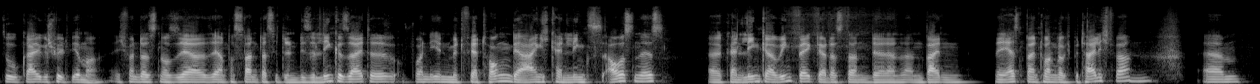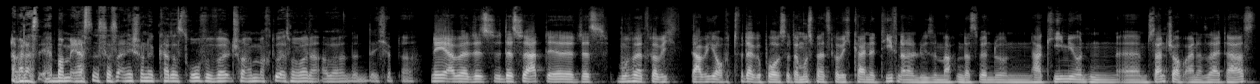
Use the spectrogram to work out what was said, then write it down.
so geil gespielt wie immer. Ich fand das noch sehr, sehr interessant, dass sie dann diese linke Seite von ihnen mit Vertong, der eigentlich kein Linksaußen ist, äh, kein linker Wingback, der das dann, der dann an beiden, in den ersten beiden Toren, glaube ich, beteiligt war. Ähm, Aber das, äh, beim ersten ist das eigentlich schon eine Katastrophe, weil schon mach du erstmal weiter. Aber dann- ich habe da. Nee, aber das, das hat, äh, das muss man jetzt, glaube ich, da habe ich auch auf Twitter gepostet, da muss man jetzt, glaube ich, keine Tiefenanalyse machen, dass wenn du einen Hakimi und einen ähm, Sancho auf einer Seite hast,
